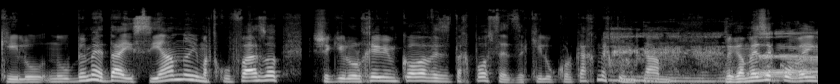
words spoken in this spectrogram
כאילו נו באמת די סיימנו עם התקופה הזאת שכאילו הולכים עם כובע וזה תחפושת זה כאילו כל כך מטומטם. וגם איזה כובעים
